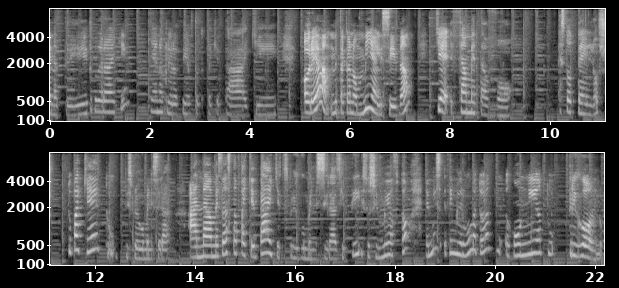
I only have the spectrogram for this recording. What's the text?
ένα τρίτο ποδαράκι για να ολοκληρωθεί αυτό το πακετάκι. Ωραία, μετά κάνω μία λυσίδα και θα μεταβώ στο τέλος του πακέτου της προηγούμενης σειράς ανάμεσα στα πακετάκια της προηγούμενης σειράς γιατί στο σημείο αυτό εμείς δημιουργούμε τώρα την γωνία του τριγώνου.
